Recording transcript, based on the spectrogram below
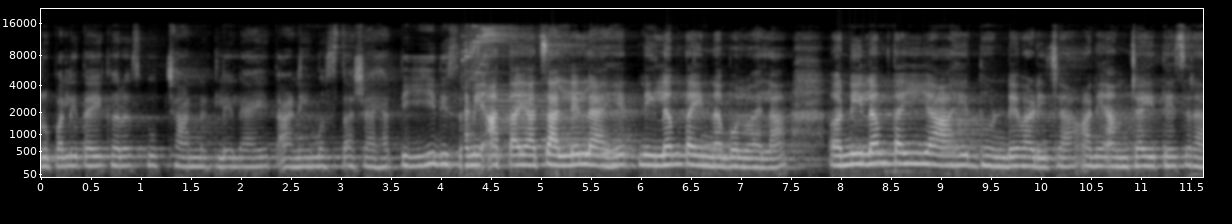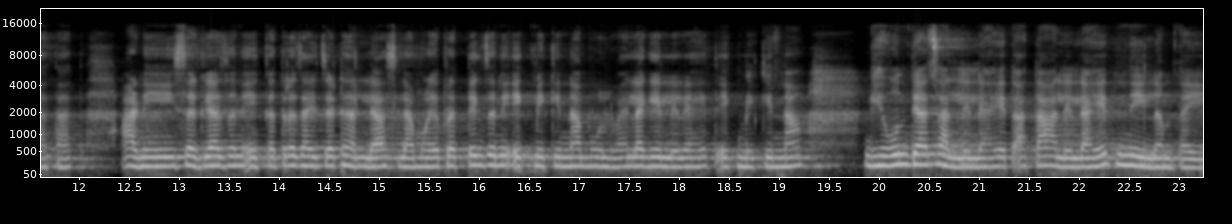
रुपालीताई खरंच खूप छान नटलेल्या आहेत आणि मस्त अशा ह्या तीही दिस आणि आता या चाललेल्या आहेत नीलमताईंना बोलवायला. नीलमताई या आहेत धोंडेवाडीच्या आणि आमच्या इथेच राहतात आणि सगळ्याजण एकत्र जायचं ठरलं असल्यामुळे प्रत्येकजणी एकमेकींना बोलवायला गेलेले आहेत. एकमेकींना घेऊन त्या चाललेल्या आहेत. आता आलेल्या आहेत नीलमताई.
